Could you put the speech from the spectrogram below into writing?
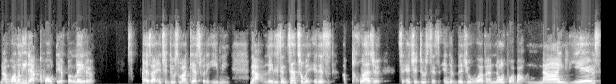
Now, I'm going to leave that quote there for later as I introduce my guest for the evening. Now, ladies and gentlemen, it is a pleasure to introduce this individual who I've known for about nine years.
